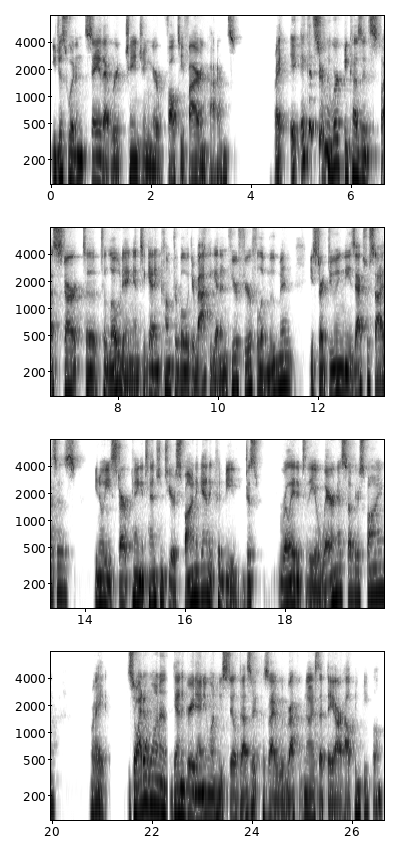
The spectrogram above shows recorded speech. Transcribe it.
You just wouldn't say that we're changing your faulty firing patterns right? It, it could certainly work because it's a start to, to loading and to getting comfortable with your back again and if you're fearful of movement you start doing these exercises you know, you start paying attention to your spine again. It could be just related to the awareness of your spine, right? So I don't want to denigrate anyone who still does it because I would recognize that they are helping people.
